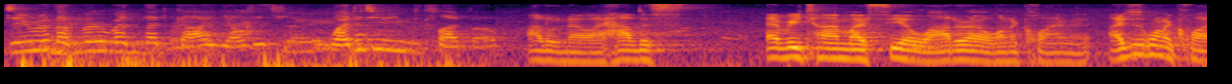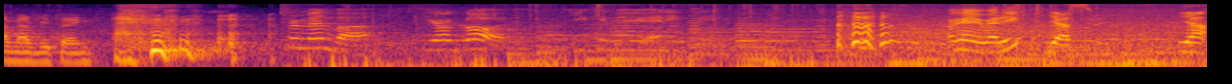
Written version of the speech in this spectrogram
Do you remember when that guy yelled at you? Why did you even climb up? I don't know. I have this. Every time I see a ladder, I want to climb it. I just want to climb everything. Remember, you're a god. You can do anything. okay, ready? Yes. Yeah.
